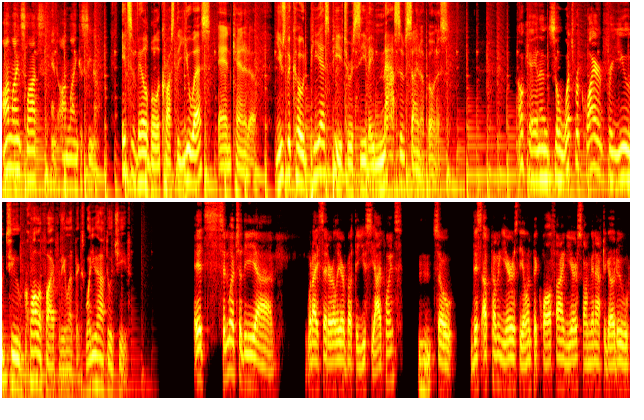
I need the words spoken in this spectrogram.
online slots, and online casino. It's available across the US and Canada. Use the code PSP to receive a massive sign up bonus. Okay, and then so what's required for you to qualify for the Olympics? What do you have to achieve? It's similar to the uh, what I said earlier about the UCI points. Mm-hmm. So this upcoming year is the Olympic qualifying year, so I'm going to have to go to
